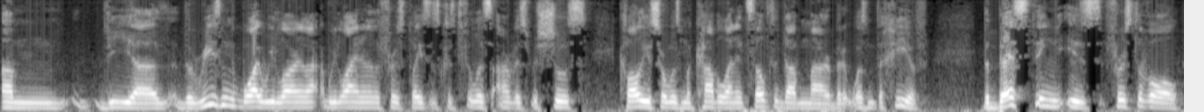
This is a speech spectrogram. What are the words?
Um, the uh, the reason why we learn we lie on it in the first place is because Tfilis Arvis Rishus Klal Yisrael was makabel on itself to daven but it wasn't the chiyuv. The best thing is, first of all,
